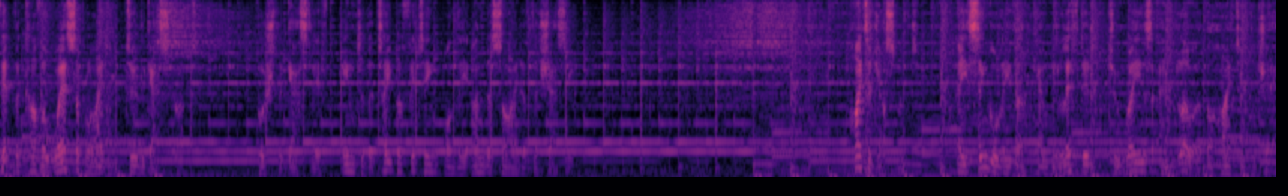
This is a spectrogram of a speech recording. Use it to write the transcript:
Fit the cover where supplied to the gas strut. Push the gas lift into the taper fitting on the underside of the chassis. Height adjustment. A single lever can be lifted to raise and lower the height of the chair.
